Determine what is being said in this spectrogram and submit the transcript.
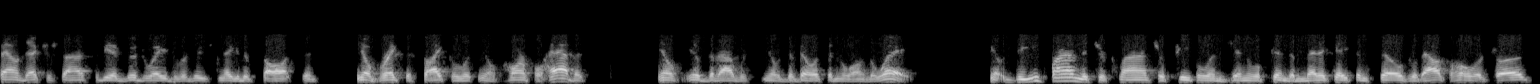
found exercise to be a good way to reduce negative thoughts and, you know, break the cycle of, you know, harmful habits, you know, you know that I was, you know, developing along the way. You know, do you find that your clients or people in general tend to medicate themselves with alcohol or drugs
